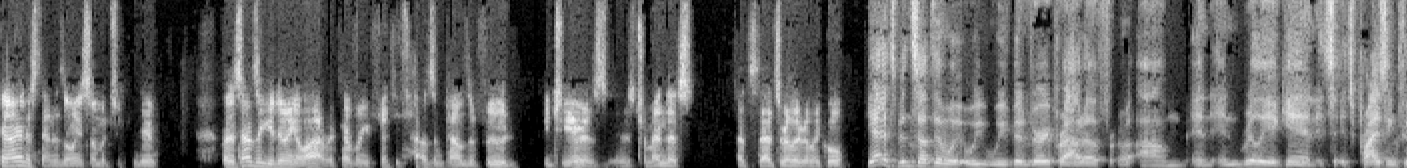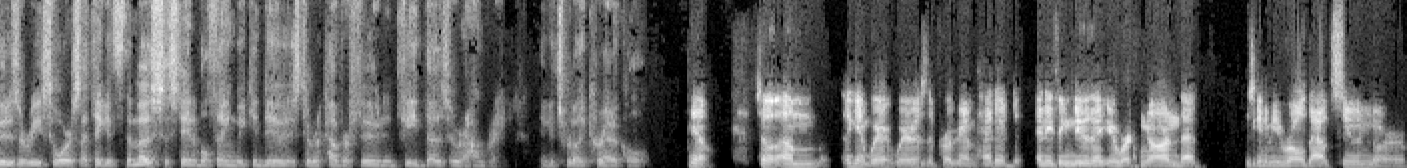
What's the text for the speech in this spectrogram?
Yeah, I understand. There's only so much you can do, but it sounds like you're doing a lot. Recovering fifty thousand pounds of food each year is is tremendous. That's that's really really cool. Yeah, it's been something we, we we've been very proud of, um, and and really again, it's it's prizing food as a resource. I think it's the most sustainable thing we can do is to recover food and feed those who are hungry. I think it's really critical. Yeah. So um again, where where is the program headed? Anything new that you're working on that is going to be rolled out soon, or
